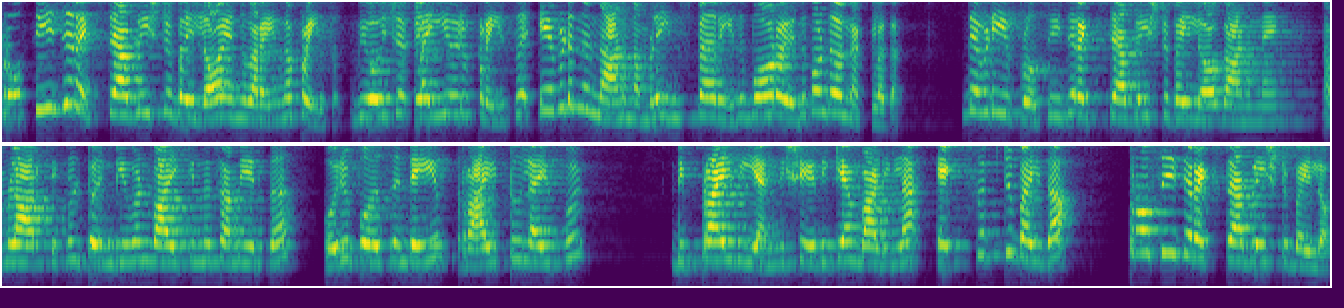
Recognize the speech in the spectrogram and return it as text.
പ്രൊസീജിയർ എക്സ്റ്റാബ്ലിഷ്ഡ് ബൈ ലോ എന്ന് പറയുന്ന ഫ്രേസ് ഉപയോഗിച്ചിട്ടുള്ള ഈ ഒരു ഫ്രേസ് എവിടെ നിന്നാണ് നമ്മൾ ഇൻസ്പയർ ചെയ്ത് ബോറോ ചെയ്ത് കൊണ്ടുവന്നിട്ടുള്ളത്? ഇതെവിടെ ഈ പ്രൊസീജിയർ എക്സ്റ്റാബ്ലിഷ്ഡ് ബൈ ലോ കാണുന്നേ? നമ്മൾ ആർട്ടിക്കിൾ ട്വന്റി വൺ വായിക്കുന്ന സമയത്ത് ഒരു പേഴ്സന്റെയും റൈറ്റ് ടു ലൈഫ് ഡിപ്രൈവ് ചെയ്യാൻ നിഷേധിക്കാൻ പാടില്ല except by the procedure established by law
